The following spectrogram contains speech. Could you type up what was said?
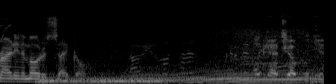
riding the motorcycle. I'll catch up with you.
